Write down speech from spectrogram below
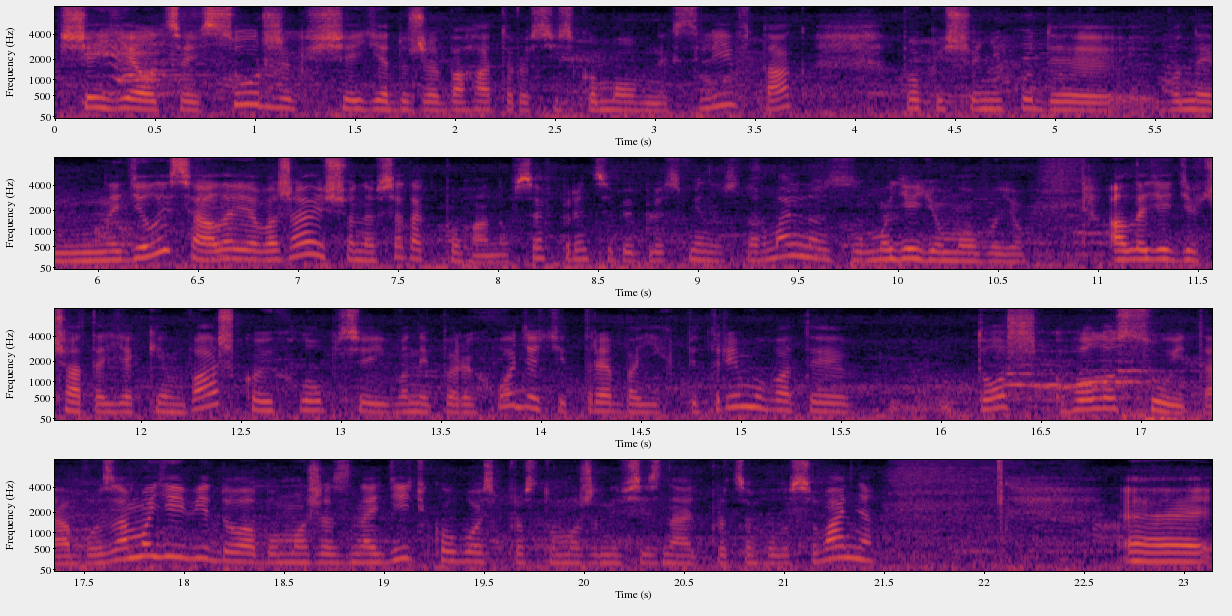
Ще є оцей суржик, ще є дуже багато російськомовних слів. Так поки що нікуди вони не ділися, але я вважаю, що не все так погано. Все в принципі плюс-мінус нормально з моєю мовою. Але є дівчата, яким важко, і хлопці, і вони переходять, і треба їх підтримувати. Тож голосуйте або за моє відео, або може знайдіть когось, просто може не всі знають про це голосування. Е,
